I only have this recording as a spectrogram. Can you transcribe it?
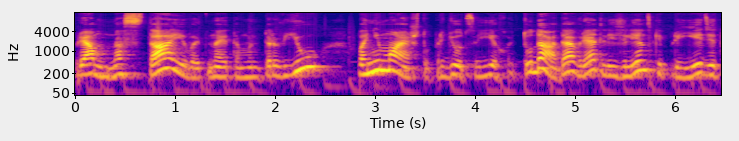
прям настаивать на этом интервью – понимая, что придется ехать туда, да, вряд ли Зеленский приедет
